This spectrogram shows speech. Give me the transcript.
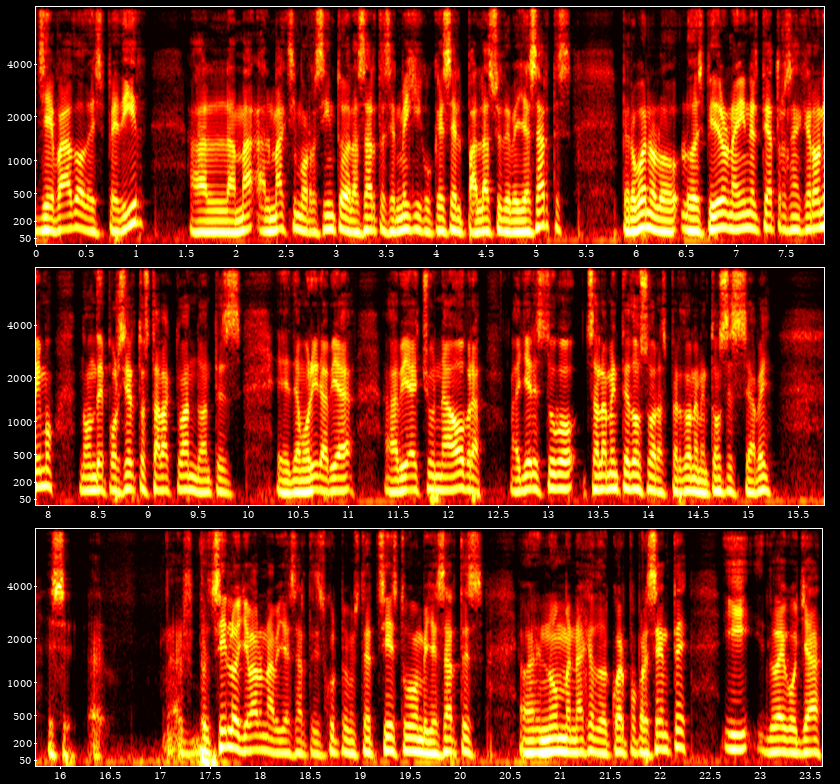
llevado a despedir al, máximo recinto de las artes en México, que es el Palacio de Bellas Artes. Pero bueno, lo, despidieron ahí en el Teatro San Jerónimo, donde por cierto estaba actuando antes eh, de morir, había, había hecho una obra. Ayer estuvo solamente dos horas, perdóneme, entonces se ve. Es, eh, Sí lo llevaron a Bellas Artes, discúlpeme usted, sí estuvo en Bellas Artes en un homenaje del cuerpo presente y luego ya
